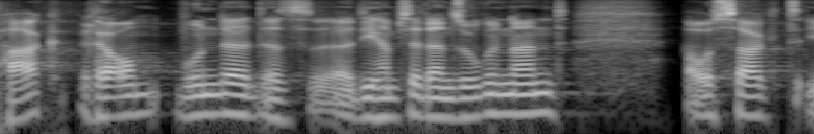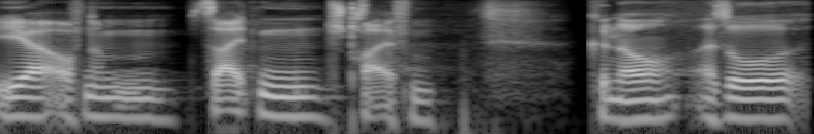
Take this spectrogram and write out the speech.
Parkraumwunder, das, äh, die haben es ja dann so genannt, aussagt, eher auf einem Seitenstreifen. Genau, also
